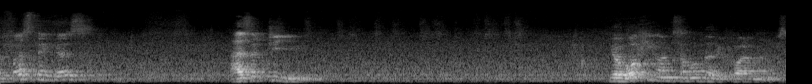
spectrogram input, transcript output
The first thing is, as a team, you're working on some of the requirements,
